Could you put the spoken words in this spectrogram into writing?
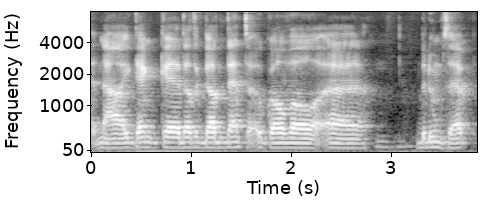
eh, nou, ik denk eh, dat ik dat net ook al wel benoemd heb.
